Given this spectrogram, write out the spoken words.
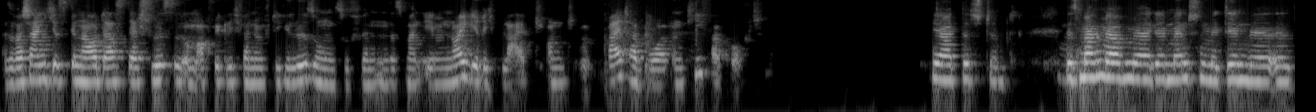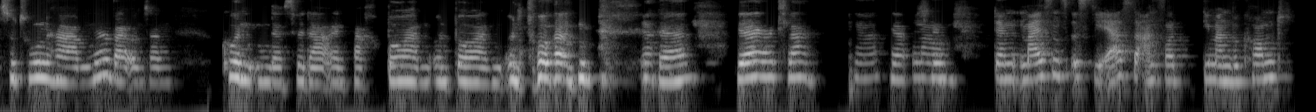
Also wahrscheinlich ist genau das der Schlüssel, um auch wirklich vernünftige Lösungen zu finden, dass man eben neugierig bleibt und weiter bohrt und tiefer guckt. Ja, das stimmt. Das machen wir auch mit den Menschen, mit denen wir äh, zu tun haben, ne, bei unseren Kunden, dass wir da einfach bohren und bohren und bohren. Ja, ja, ja, ja klar. Ja, ja genau. Denn meistens ist die erste Antwort, die man bekommt,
